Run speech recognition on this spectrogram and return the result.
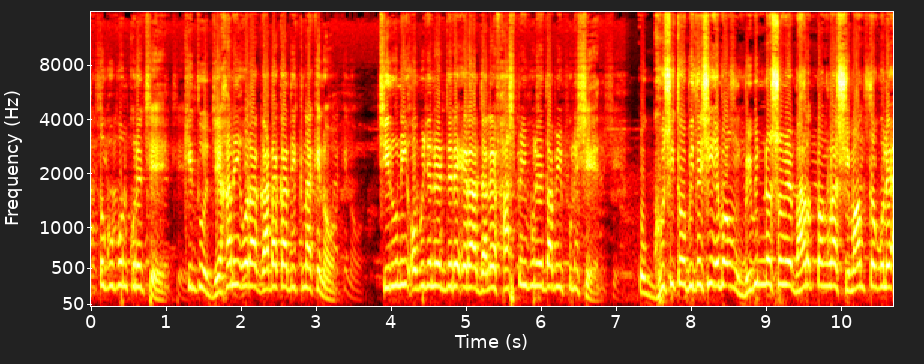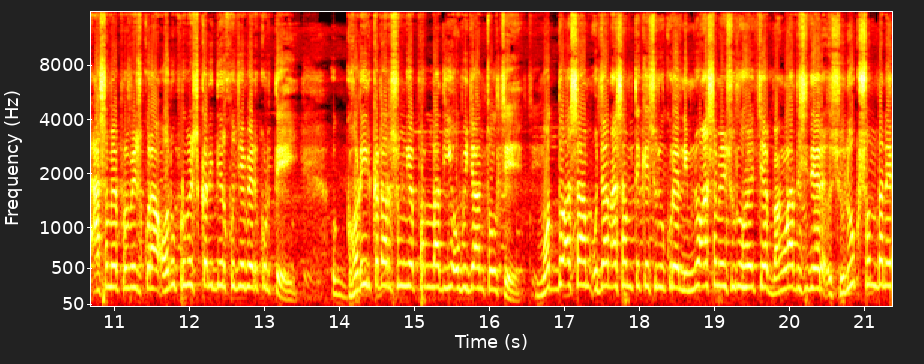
আত্মগোপন করেছে। কিন্তু যেখানেই ওরা গাডাকা দিক না কেন, চিরুনি অভিযানের জেরে এরা জালে ফাঁসবে বলে দাবি পুলিশের। ঘোষিত বিদেশি এবং বিভিন্ন সময়ে ভারত বাংলা সীমান্ত বলে আসামে প্রবেশ করা অনুপ্রবেশকারীদের খুঁজে বের করতেই ঘড়ির কাটার সঙ্গে পাল্লা দিয়ে অভিযান চলছে। মধ্য আসাম, উজান আসাম থেকে শুরু করে নিম্ন আসামে শুরু হয়েছে বাংলাদেশিদের সুলুক সন্ধানে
